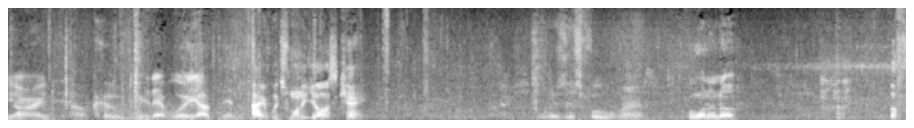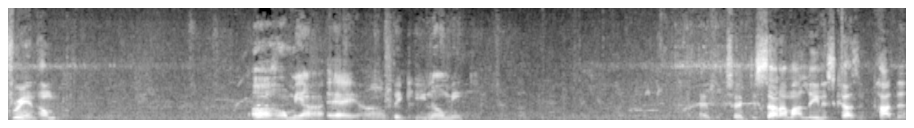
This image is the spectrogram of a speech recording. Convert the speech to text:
You all right? Oh, cool, Get That boy out there. Hey, which one of y'all's came? Who is this fool, man? Who wanna know? A friend, homie. Uh, homie, I, hey, I don't think you know me. Hey, well, check this out. I'm Ilena's cousin, partner.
